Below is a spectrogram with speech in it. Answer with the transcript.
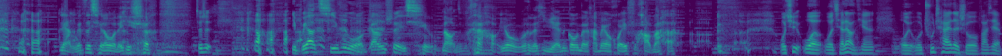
两个字形容我的一生，就是你不要欺负我刚睡醒，脑子不太好用，我的语言功能还没有恢复，好吗？我去，我我前两天我我出差的时候发现，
